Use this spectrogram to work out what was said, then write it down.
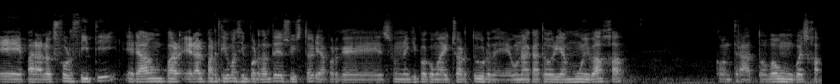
eh, para el Oxford City era, un par- era el partido más importante de su historia, porque es un equipo, como ha dicho Artur, de una categoría muy baja contra todo un West Ham,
